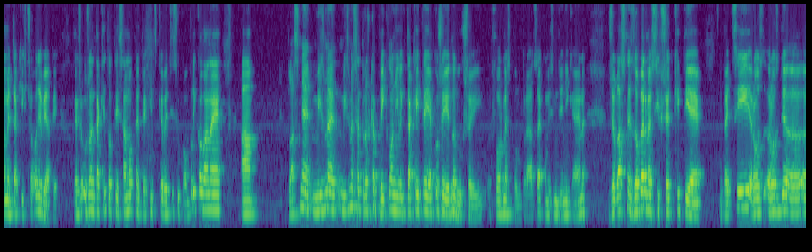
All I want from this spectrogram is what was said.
máme takých, čo o 9. Takže už len takéto tie samotné technické veci sú komplikované a Vlastne my sme, my sme sa troška priklonili k takej tej akože jednoduchšej forme spolupráce, ako myslím denník N, že vlastne zoberme si všetky tie veci, roz, rozdiel, e, e,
